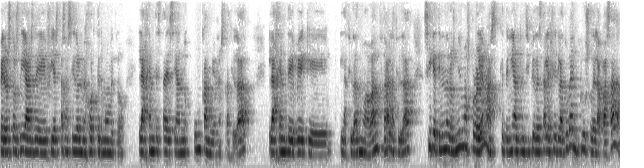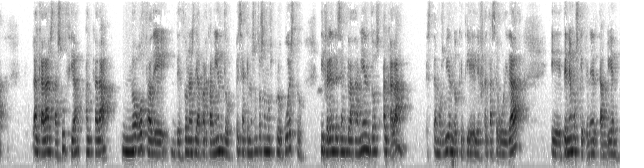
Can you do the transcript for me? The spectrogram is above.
pero estos días de fiestas ha sido el mejor termómetro. La gente está deseando un cambio en nuestra ciudad, la gente ve que la ciudad no avanza, la ciudad sigue teniendo los mismos problemas que tenía al principio de esta legislatura, incluso de la pasada. Alcalá está sucia, Alcalá no goza de, zonas de aparcamiento, pese a que nosotros hemos propuesto diferentes emplazamientos. Alcalá, estamos viendo que tiene, le falta seguridad. Eh, tenemos que tener también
